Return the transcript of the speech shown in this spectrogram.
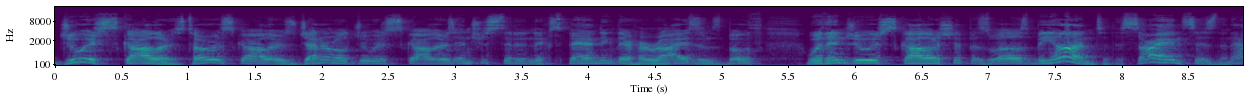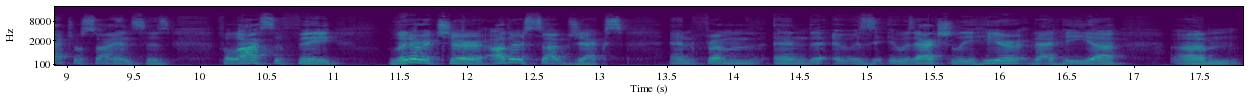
Jewish scholars, Torah scholars, general Jewish scholars interested in expanding their horizons both within Jewish scholarship as well as beyond to the sciences, the natural sciences, philosophy, literature, other subjects. And from and it was it was actually here that he uh, um,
